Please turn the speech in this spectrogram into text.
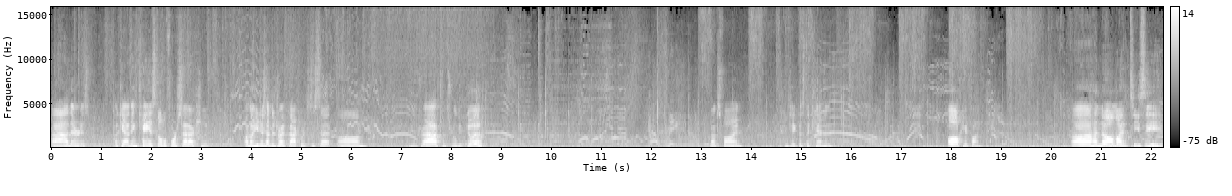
Ah, there it is. Okay, I think K is still before set, actually. Oh, no, he just had to drive backwards to set. Um, draft. That's really good. That's fine. I can take this to cannon. Oh, okay, fine. Uh, no, my TC.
